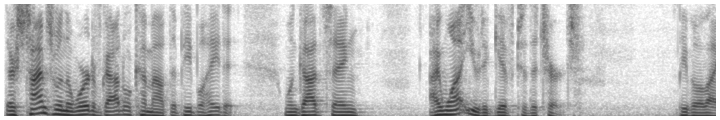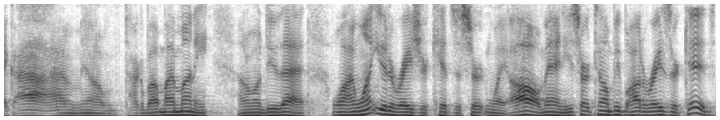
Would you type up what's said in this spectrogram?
There's times when the word of God will come out that people hate it. When God's saying, I want you to give to the church. People are like, ah, I'm, you know, talk about my money. I don't want to do that. Well, I want you to raise your kids a certain way. Oh, man, you start telling people how to raise their kids.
